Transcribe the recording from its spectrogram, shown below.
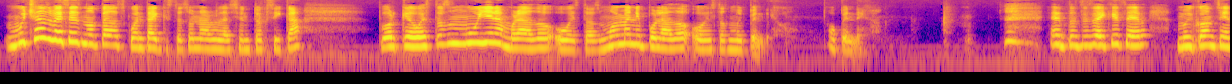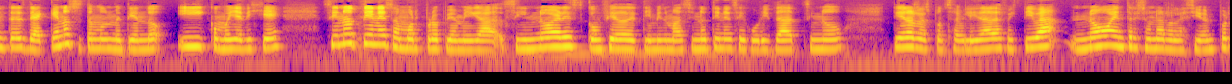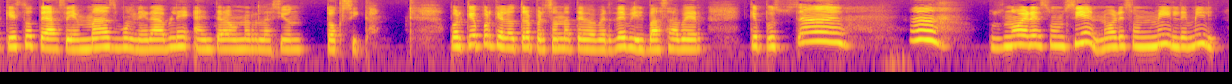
muchas veces no te das cuenta de que estás en una relación tóxica porque o estás muy enamorado o estás muy manipulado o estás muy pendejo o pendeja. Entonces hay que ser muy conscientes de a qué nos estamos metiendo y como ya dije, si no tienes amor propio, amiga, si no eres confiada de ti misma, si no tienes seguridad, si no tienes responsabilidad afectiva, no entres en una relación porque esto te hace más vulnerable a entrar a una relación tóxica. ¿Por qué? Porque la otra persona te va a ver débil, vas a ver que pues, ah, ah, pues no eres un 100, no eres un mil de mil,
